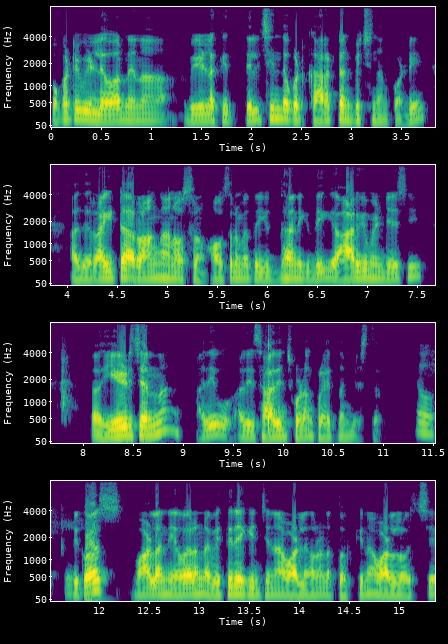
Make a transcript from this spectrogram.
ఒకటి వీళ్ళు ఎవరినైనా వీళ్ళకి తెలిసింది ఒకటి కరెక్ట్ అనిపించింది అనుకోండి అది రైటా రాంగ్ అనవసరం అవసరమైతే యుద్ధానికి దిగి ఆర్గ్యుమెంట్ చేసి ఏడ్చన్నా అది అది సాధించుకోవడానికి ప్రయత్నం చేస్తారు. బికాస్ వాళ్ళని ఎవరైనా వ్యతిరేకించినా వాళ్ళని ఎవరైనా తొక్కినా వాళ్ళలో వచ్చే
